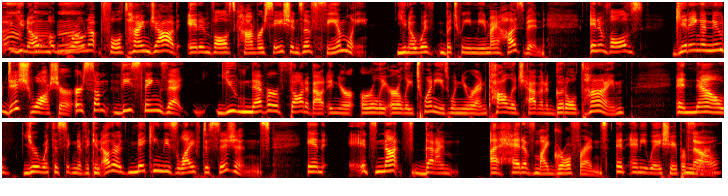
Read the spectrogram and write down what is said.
you know, mm-hmm. a grown up full time job. It involves conversations of family, you know, with between me and my husband. It involves getting a new dishwasher or some these things that you never thought about in your early early 20s when you were in college having a good old time and now you're with a significant other making these life decisions and it's not that I'm ahead of my girlfriends in any way, shape, or form. No.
